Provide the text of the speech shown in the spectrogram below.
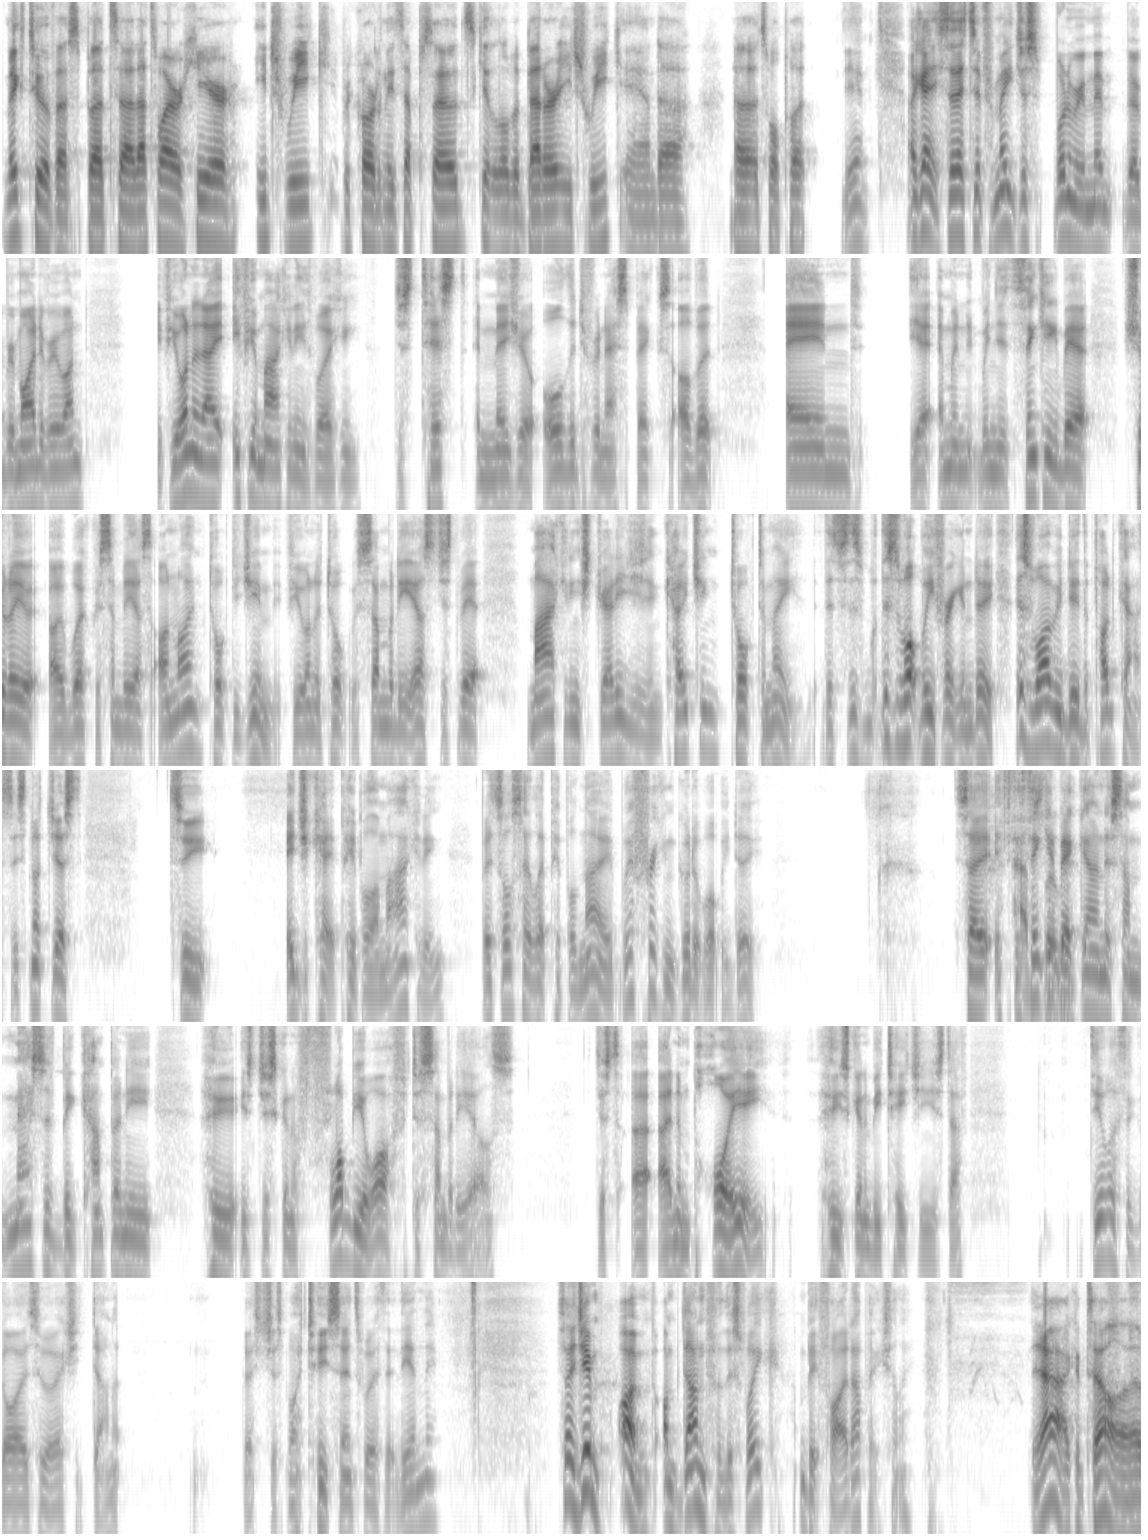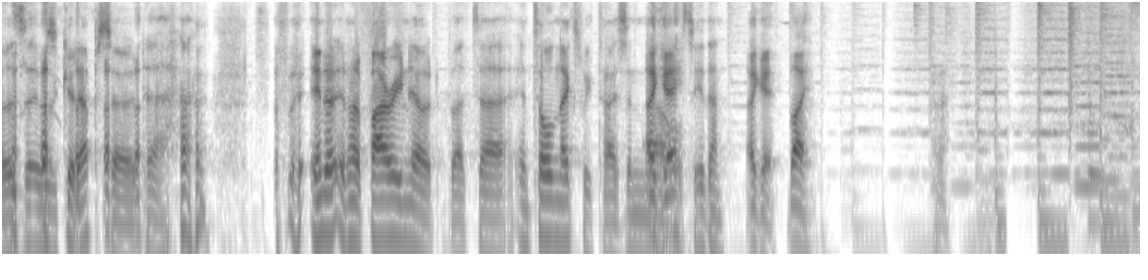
Makes two of us, but uh, that's why we're here each week recording these episodes, get a little bit better each week. And uh, no, that's well put. Yeah. Okay. So that's it for me. Just want to remember, remind everyone if you want to know if your marketing is working, just test and measure all the different aspects of it. And yeah, and when, when you're thinking about should I, I work with somebody else online? Talk to Jim. If you want to talk with somebody else just about marketing strategies and coaching, talk to me. This is this is what we freaking do. This is why we do the podcast. It's not just to educate people on marketing, but it's also let people know we're freaking good at what we do. So if they're Absolutely. thinking about going to some massive big company who is just going to flob you off to somebody else, just a, an employee who's going to be teaching you stuff, deal with the guys who have actually done it that's just my two cents worth at the end there. So, Jim, I'm I'm done for this week. I'm a bit fired up, actually. Yeah, I can tell. It was it was a good episode, uh, in, a, in a fiery note. But uh, until next week, Tyson. Uh, okay, I'll see you then. Okay, bye.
